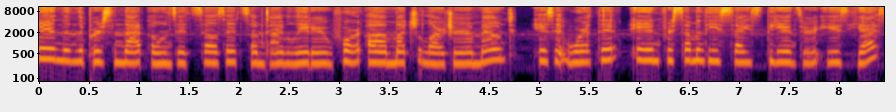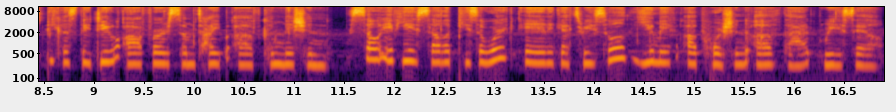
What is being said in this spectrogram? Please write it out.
and then the person that owns it sells it sometime later for a much larger amount, is it worth it? And for some of these sites, the answer is yes, because they do offer some type of commission. So if you sell a piece of work and it gets resold, you make a portion of that resale.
